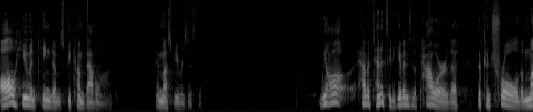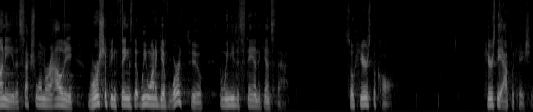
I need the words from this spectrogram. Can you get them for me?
All human kingdoms become Babylon and must be resisted. We all have a tendency to give into the power, the, the control, the money, the sexual immorality, worshiping things that we want to give worth to, and we need to stand against that. So here's the call. Here's the application.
